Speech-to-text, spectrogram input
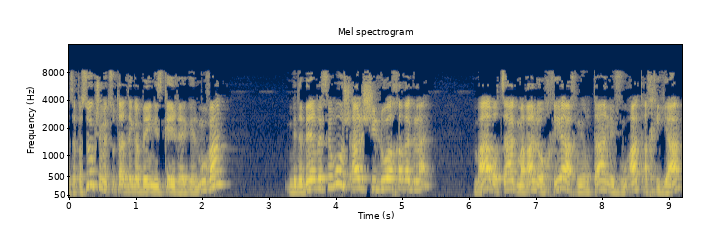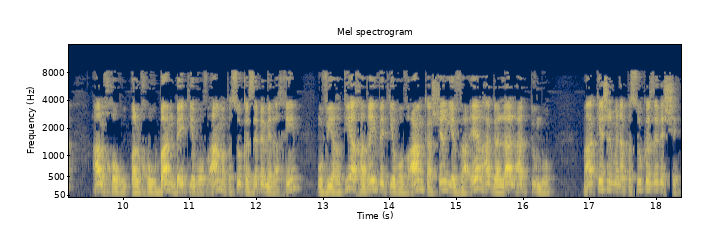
אז הפסוק שמצוטט לגבי נזקי רגל מובן, מדבר בפירוש על שילוח הרגליים. מה רוצה הגמרא להוכיח מאותה נבואת אחיה על, חור, על חורבן בית ירבעם, הפסוק הזה במלכים, ובירתי אחרי בית ירבעם כאשר יבער הגלל עד תומו. מה הקשר בין הפסוק הזה לשן?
